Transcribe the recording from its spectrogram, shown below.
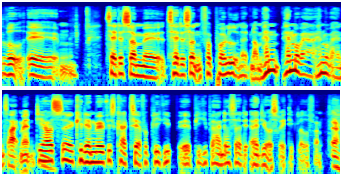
du ved, øh, tage, det som, øh, tage det sådan for pålyden, at nom, han, han, må være, han må være en sej mand. De har mm. også øh, Killian Murphys karakter for Peaky, øh, Peaky Blinders, så er de, er de også rigtig glade for. Ja.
